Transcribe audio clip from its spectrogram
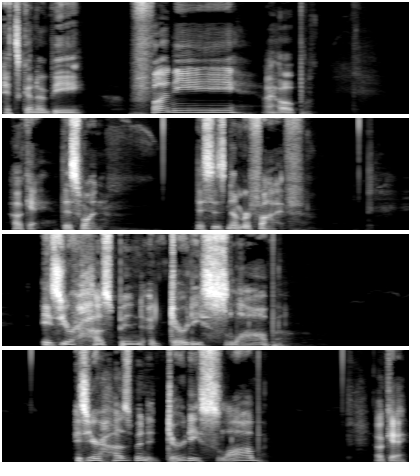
it's going to be funny, I hope. Okay, this one. This is number five. Is your husband a dirty slob? Is your husband a dirty slob? Okay,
